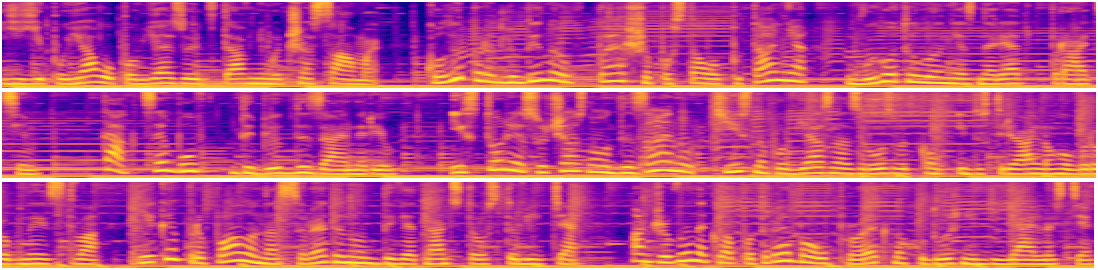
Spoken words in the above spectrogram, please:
Її появу пов'язують з давніми часами, коли перед людиною вперше постало питання виготовлення знаряд праці. Так, це був дебют дизайнерів. Історія сучасного дизайну тісно пов'язана з розвитком індустріального виробництва, яке припало на середину 19 століття, адже виникла потреба у проектно-художній діяльності.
